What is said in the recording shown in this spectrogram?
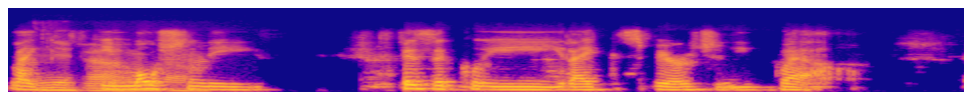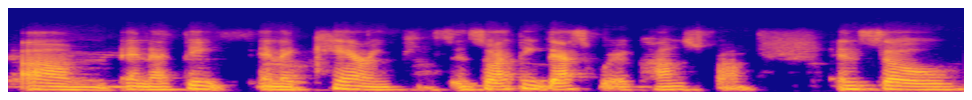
like Yeah, emotionally, physically, like spiritually well. Um, and I think in a caring piece. And so I think that's where it comes from. And so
